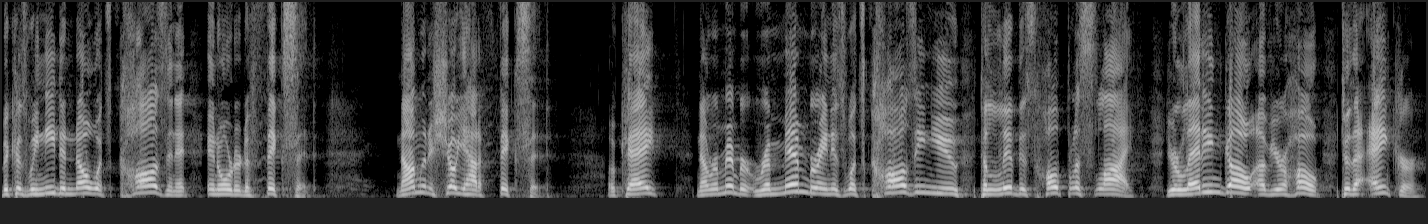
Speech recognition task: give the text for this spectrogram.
because we need to know what's causing it in order to fix it. Now I'm going to show you how to fix it. Okay? Now remember, remembering is what's causing you to live this hopeless life. You're letting go of your hope to the anchor,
